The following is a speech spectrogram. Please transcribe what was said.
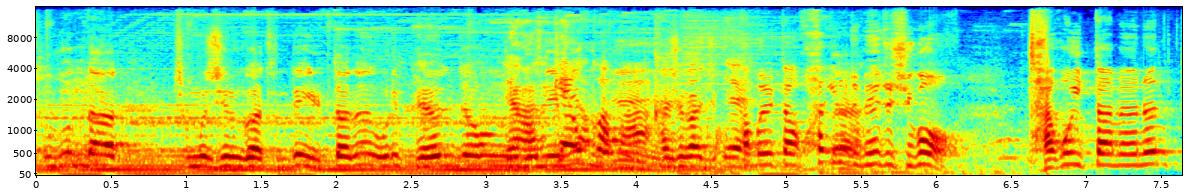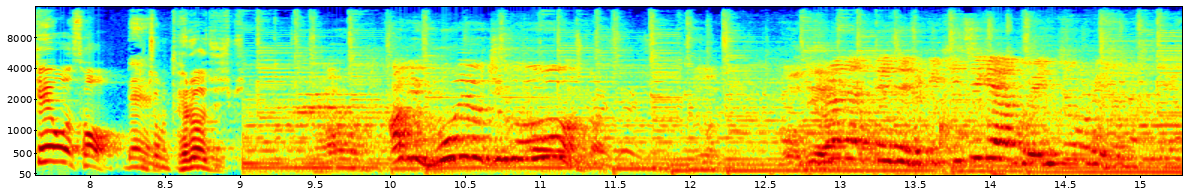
두 분다 주무시는 것 같은데 일단은 우리 배현정 내가 님이 깨울까 봐. 가셔가지고. 한번 일단 확인 좀 해주시고 자고 있다면은 깨워서 좀 데려와 주십시오. 아니 뭐예요 지금? 일어날 때는 이렇게 기지개 하고 왼쪽으로 일어나세요.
